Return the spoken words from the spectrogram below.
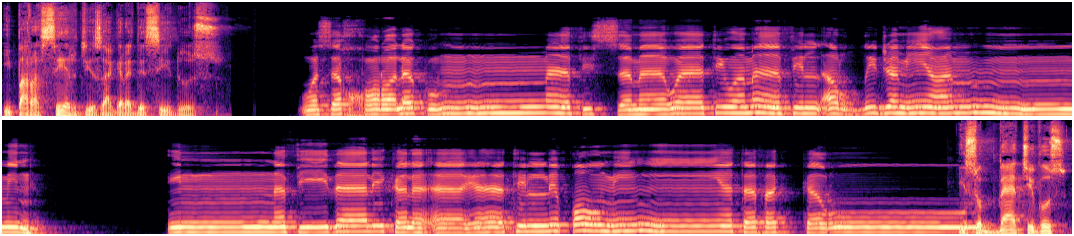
e para serdes agradecidos. وسخر لكم ما في السماوات وما في الارض جميعا منه ان في ذلك لايات لقوم يتفكرون E submete-vos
